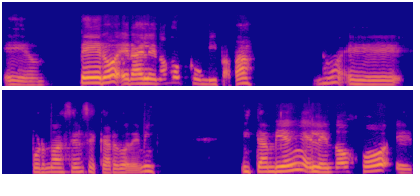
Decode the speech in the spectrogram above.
Eh, pero era el enojo con mi papá, ¿no? por no hacerse cargo de mí. Y también el enojo, de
